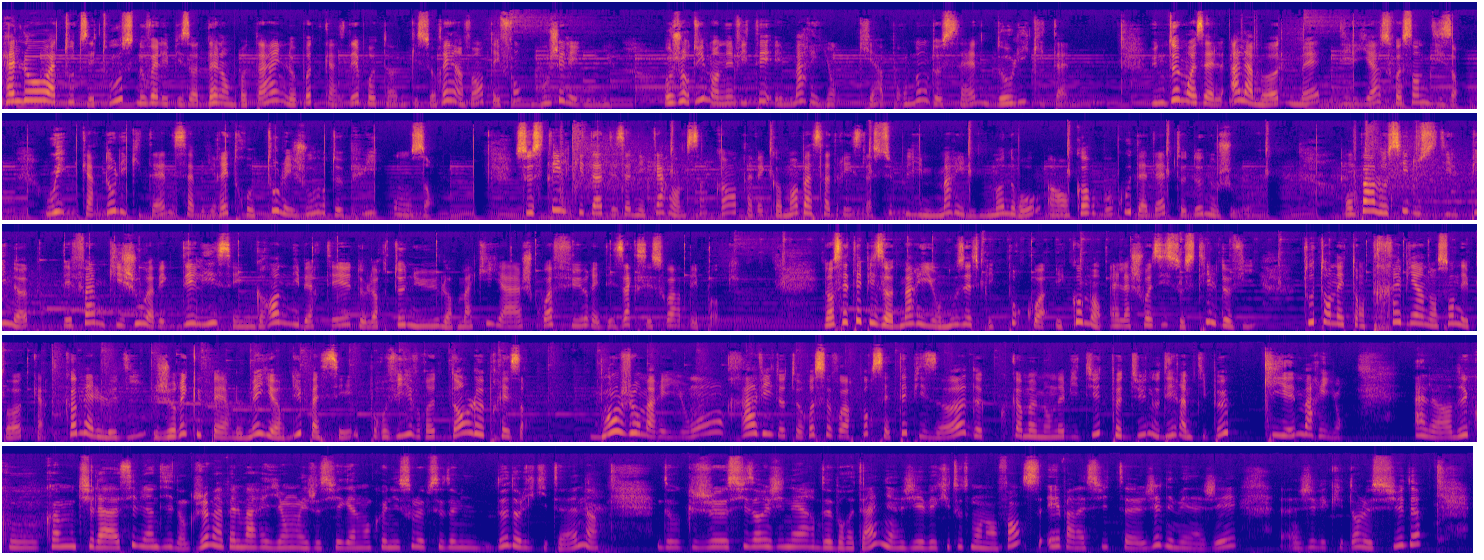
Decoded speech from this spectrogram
Hello à toutes et tous, nouvel épisode d'Elle en Bretagne, le podcast des Bretonnes qui se réinventent et font bouger les lignes. Aujourd'hui, mon invité est Marion, qui a pour nom de scène Dolly Kitten. Une demoiselle à la mode, mais d'il y a 70 ans. Oui, car Dolly Kitten s'habille rétro tous les jours depuis 11 ans. Ce style qui date des années 40-50 avec comme ambassadrice la sublime Marilyn Monroe a encore beaucoup d'adeptes de nos jours. On parle aussi du style pin-up, des femmes qui jouent avec délice et une grande liberté de leur tenue, leur maquillage, coiffure et des accessoires d'époque. Dans cet épisode, Marion nous explique pourquoi et comment elle a choisi ce style de vie, tout en étant très bien dans son époque, comme elle le dit, je récupère le meilleur du passé pour vivre dans le présent. Bonjour Marion, ravie de te recevoir pour cet épisode. Comme à mon habitude, peux-tu nous dire un petit peu qui est Marion? Alors, du coup, comme tu l'as si bien dit, donc je m'appelle Marion et je suis également connue sous le pseudonyme de Dolly Kitten. Donc, je suis originaire de Bretagne. J'y ai vécu toute mon enfance et par la suite, euh, j'ai déménagé. Euh, j'ai vécu dans le sud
